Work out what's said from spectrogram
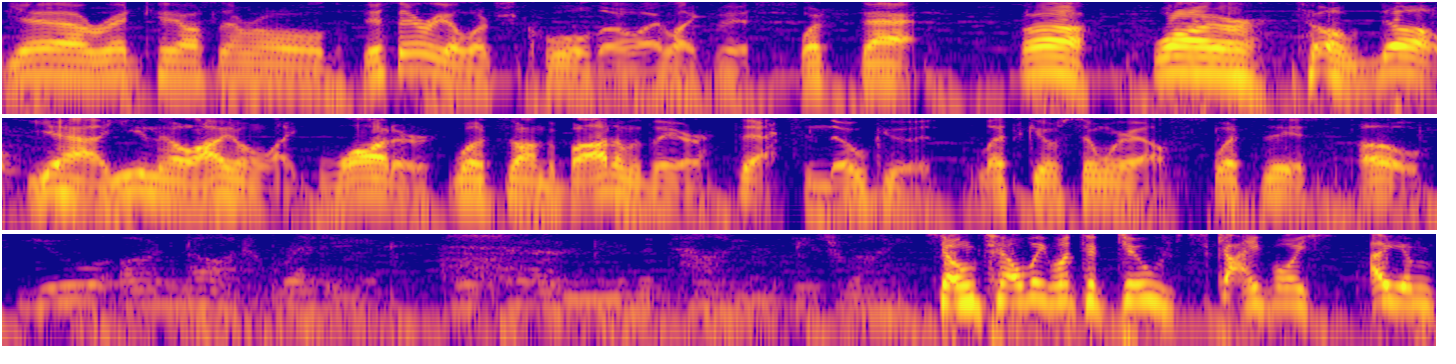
Yeah, red Chaos Emerald. This area looks cool, though. I like this. What's that? Ah, Water! Oh no! Yeah, you know I don't like water. What's on the bottom of there? That's no good. Let's go somewhere else. What's this? Oh. You are not ready. Return when the time is right. Don't tell me what to do, Sky Voice! I am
